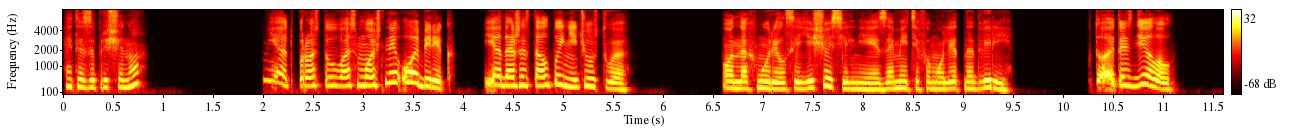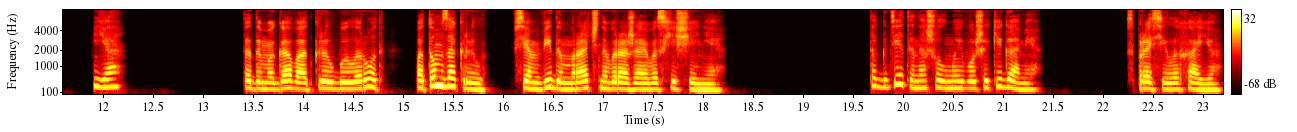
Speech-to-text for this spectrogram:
Это запрещено? Нет, просто у вас мощный оберег. Я даже столпы не чувствую. Он нахмурился еще сильнее, заметив амулет на двери. Кто это сделал? Я. Тадамагава открыл было рот, потом закрыл, всем видом мрачно выражая восхищение. «Так где ты нашел моего шикигами?» — спросила Хайо.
